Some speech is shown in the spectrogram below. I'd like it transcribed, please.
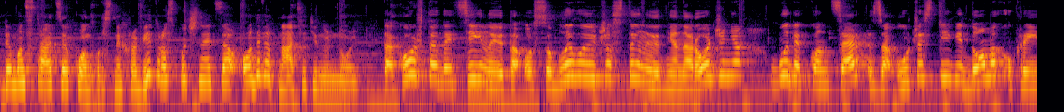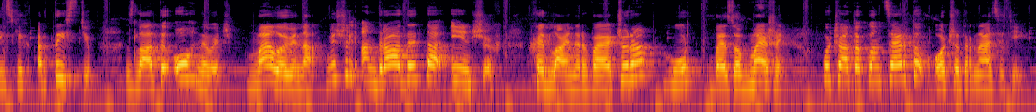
Демонстрація конкурсних робіт розпочнеться о 19.00. Також традиційною та особливою частиною дня народження буде концерт за участі відомих українських артистів Злати Огневич, Меловіна, Мішель Андраде та інших. Хедлайнер вечора гурт без обмежень. Початок концерту о 14-й.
